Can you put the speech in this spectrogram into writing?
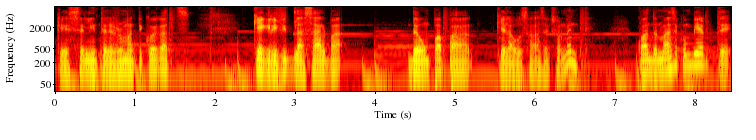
que es el interés romántico de Guts, que Griffith la salva de un papá que la abusaba sexualmente. Cuando el Mae se convierte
